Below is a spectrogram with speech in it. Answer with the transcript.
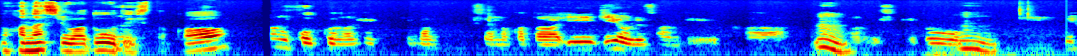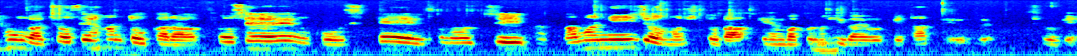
の話はどうでしたか？韓国の被爆者の方はイ・ギオルさんという方うん。なんですけど、うん。日本が朝鮮半島から強制連行して、そのうち7万人以上の人が原爆の被害を受けたっていう証言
